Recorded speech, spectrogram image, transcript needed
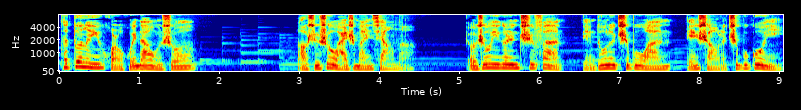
他顿了一会儿，回答我说：“老实说，我还是蛮想的。有时候一个人吃饭，点多了吃不完，点少了吃不过瘾。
